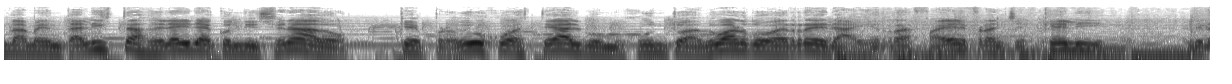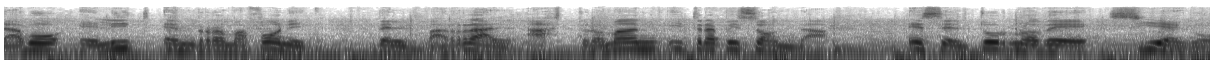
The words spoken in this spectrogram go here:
fundamentalistas del aire acondicionado, que produjo este álbum junto a Eduardo Herrera y Rafael Franceschelli, grabó Elite en Romaphonic, Del Parral, Astroman y Trapisonda. Es el turno de Ciego.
